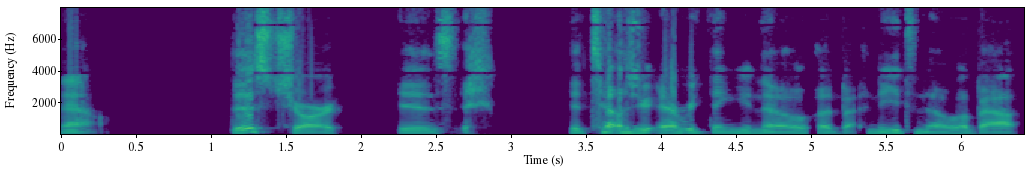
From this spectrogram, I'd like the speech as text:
Now, this chart is it tells you everything you know about need to know about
